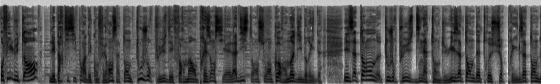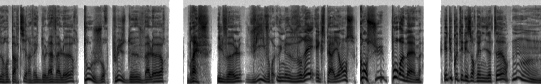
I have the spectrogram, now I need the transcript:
Au fil du temps, les participants à des conférences attendent toujours plus des formats en présentiel, à distance ou encore en mode hybride. Ils attendent toujours plus d'inattendus, ils attendent d'être surpris, ils attendent de repartir avec de la valeur, toujours plus de valeur Bref, ils veulent vivre une vraie expérience conçue pour eux-mêmes. Et du côté des organisateurs, hmm,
